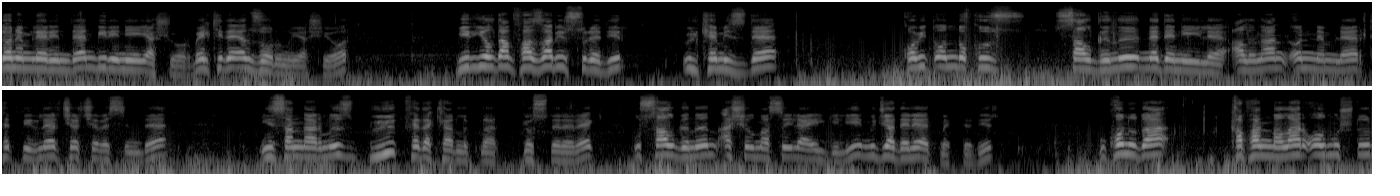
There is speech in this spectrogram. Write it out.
dönemlerinden birini yaşıyor. Belki de en zorunu yaşıyor. Bir yıldan fazla bir süredir ülkemizde Covid-19 salgını nedeniyle alınan önlemler, tedbirler çerçevesinde insanlarımız büyük fedakarlıklar göstererek bu salgının aşılmasıyla ilgili mücadele etmektedir. Bu konuda kapanmalar olmuştur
